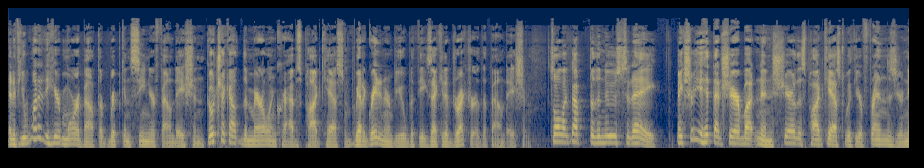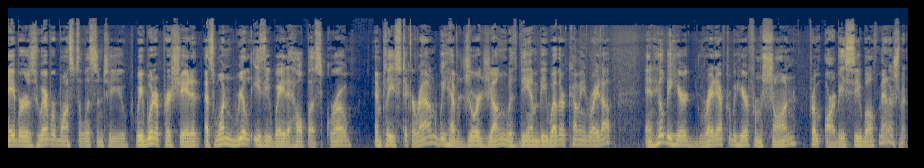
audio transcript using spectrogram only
And if you wanted to hear more about the Ripken Senior Foundation, go check out the Maryland Crabs podcast. We had a great interview with the executive director of the foundation. That's all I've got for the news today. Make sure you hit that share button and share this podcast with your friends, your neighbors, whoever wants to listen to you. We would appreciate it. That's one real easy way to help us grow. And please stick around. We have George Young with DMV Weather coming right up, and he'll be here right after we hear from Sean from RBC Wealth Management.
